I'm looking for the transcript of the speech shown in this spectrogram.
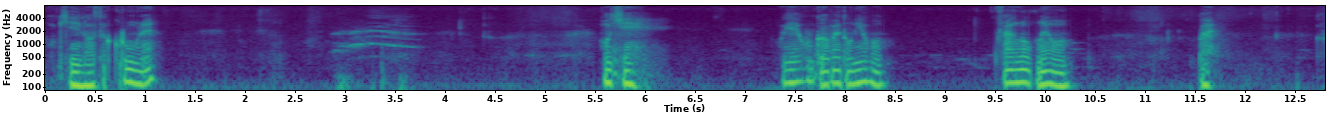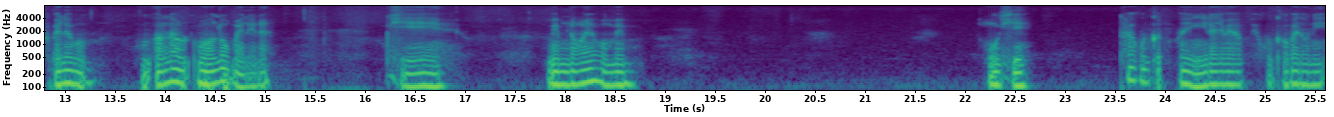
โอเครอสักครู่นะโอเคโอเคคุณกดไปตรงนี้ครับผม สร้างโลกแล้วผมไปไปเลยผมผมเอาเล่าเอาโลกใหม่เลยนะ โอเค เมมน้อยผมเมม โอเค ถ้าคุณกดมาอย่างนี้ได้ใช่ไหมครับคุณเข้าไปตรงนี้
